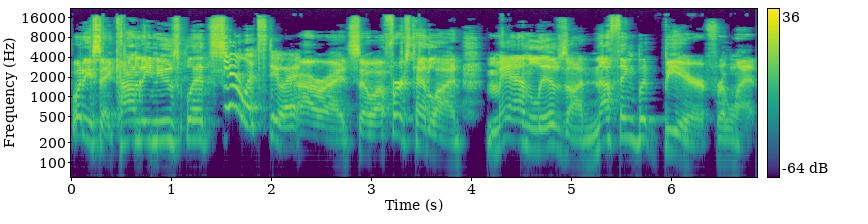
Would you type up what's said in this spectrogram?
what do you say? Comedy news blitz. Yeah, let's do it. All right. So, uh, first headline: Man lives on nothing but beer for Lent.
